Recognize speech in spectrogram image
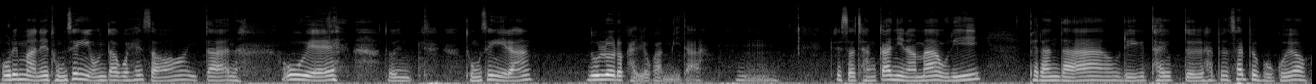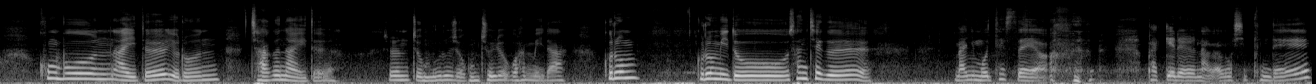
오랜만에 동생이 온다고 해서 일단 오후에 또 동생이랑 놀러를 가려고 합니다. 음, 그래서 잠깐이나마 우리 베란다 우리 다육들 한번 살펴보고요. 콩분 아이들 이런 작은 아이들은 좀 물을 조금 주려고 합니다. 구름 구름이도 산책을 많이 못했어요. 밖에를 나가고 싶은데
